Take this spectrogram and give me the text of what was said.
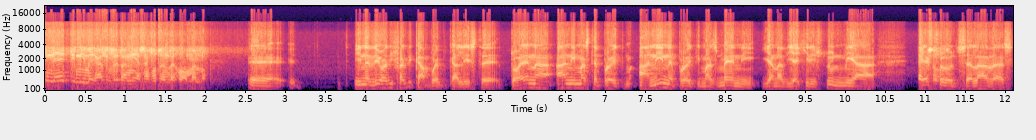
είναι έτοιμη η Μεγάλη Βρετανία σε αυτό το ενδεχόμενο. Ε, είναι δύο αντιφατικά που επικαλείστε. Το ένα, αν, είμαστε αν είναι προετοιμασμένοι για να διαχειριστούν μια έξοδο της Ελλάδας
